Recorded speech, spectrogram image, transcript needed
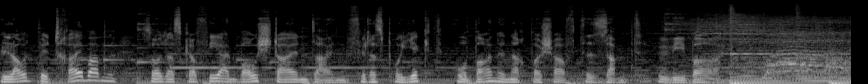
Laut Betreibern soll das Café ein Baustein sein für das Projekt Urbane Nachbarschaft samt Weberei. Markus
